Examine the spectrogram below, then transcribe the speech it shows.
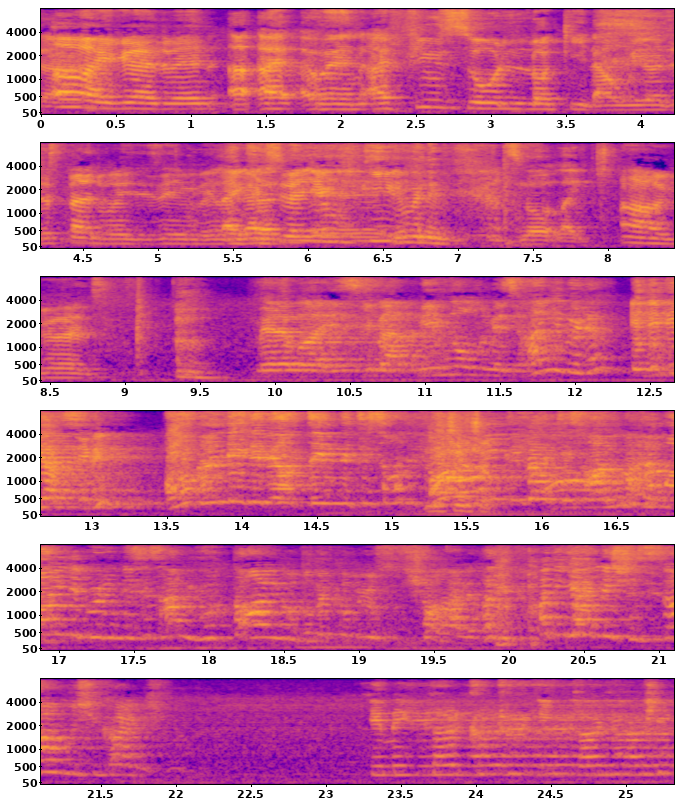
Oh my god, man! I, I, man, I feel so lucky that we understand what he's saying, man. Like I swear, yeah, if, yeah. even if it's not like oh god. Merhaba Ezgi ben. Memnun oldum Ezgi. Hangi bölüm? Edebiyat senin. Ama ben de edebiyattayım ne tesadüf. Literature. Ne güzel tesadüf. Hem aynı bölümdesiniz hem yurtta aynı odada kalıyorsunuz. Şahane. Hadi, hadi yerleşin siz anlaşın kaynaşın. Yemekler kötü, internet çekiyor.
